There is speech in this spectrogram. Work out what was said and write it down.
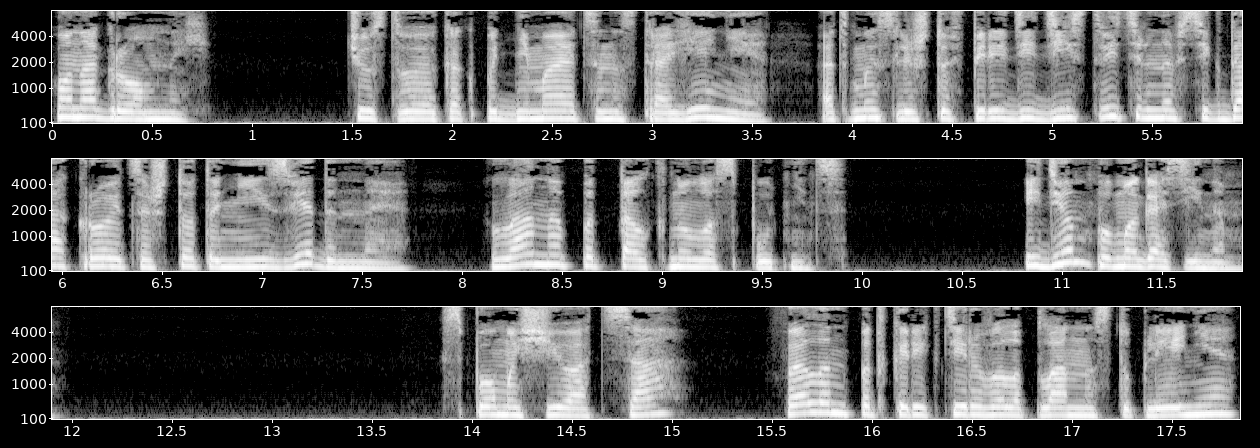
Он огромный». Чувствуя, как поднимается настроение, от мысли, что впереди действительно всегда кроется что-то неизведанное, Лана подтолкнула спутниц. «Идем по магазинам». С помощью отца Феллон подкорректировала план наступления,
